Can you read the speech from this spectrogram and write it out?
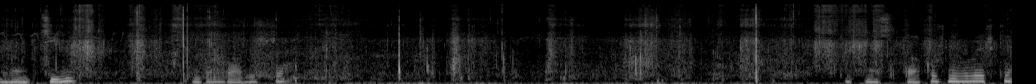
Беремо ці. Йдемо далі ще. Тут у нас також невеличкі.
